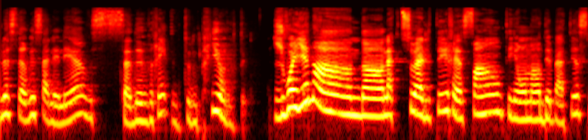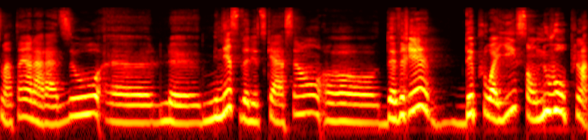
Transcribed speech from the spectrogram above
le service à l'élève, ça devrait être une priorité. Je voyais dans, dans l'actualité récente, et on en débattait ce matin à la radio, euh, le ministre de l'Éducation devrait déployer son nouveau plan.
